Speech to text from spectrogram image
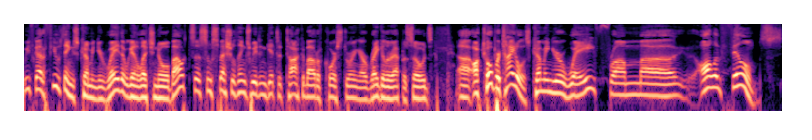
We've got a few things coming your way that we're going to let you know about. So some special things we didn't get to talk about, of course, during our regular episodes. Uh, October titles coming your way from uh, Olive Films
